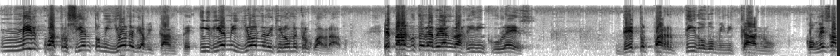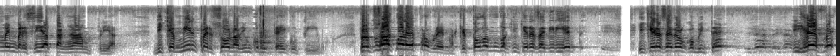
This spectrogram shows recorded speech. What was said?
1.400 millones de habitantes y 10 millones de kilómetros cuadrados. Es para que ustedes vean la ridiculez de estos partidos dominicanos con esa membresía tan amplia de que mil personas de un comité ejecutivo. Pero tú sabes cuál es el problema, que todo el mundo aquí quiere ser dirigente y quiere ser de los comités y jefe.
